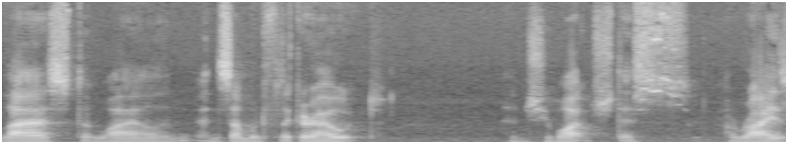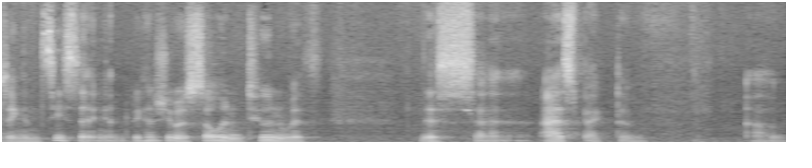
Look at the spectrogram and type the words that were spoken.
last a while and, and some would flicker out. And she watched this arising and ceasing. And because she was so in tune with this uh, aspect of, of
